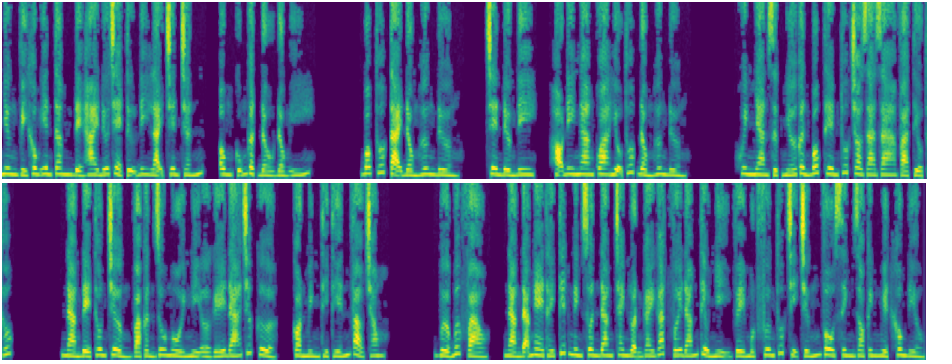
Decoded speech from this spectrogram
nhưng vì không yên tâm để hai đứa trẻ tự đi lại trên chấn, ông cũng gật đầu đồng ý. Bốc thuốc tại Đồng Hưng Đường. Trên đường đi, họ đi ngang qua hiệu thuốc Đồng Hưng Đường. Khuynh Nhan sực nhớ cần bốc thêm thuốc cho Gia Gia và Tiểu Thúc. Nàng để thôn trưởng và Cần Du ngồi nghỉ ở ghế đá trước cửa, còn mình thì tiến vào trong. Vừa bước vào, nàng đã nghe thấy Tiết Minh Xuân đang tranh luận gay gắt với đám tiểu nhị về một phương thuốc trị chứng vô sinh do kinh nguyệt không điều.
